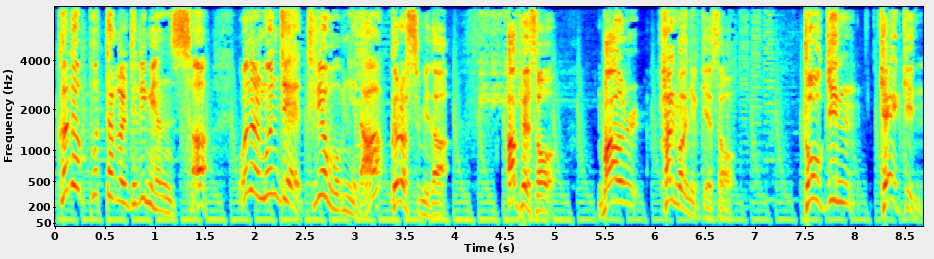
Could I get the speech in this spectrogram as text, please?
거듭 부탁을 드리면서 오늘 문제 드려봅니다. 그렇습니다 앞에서 마을 할머니께서 독인 개긴.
